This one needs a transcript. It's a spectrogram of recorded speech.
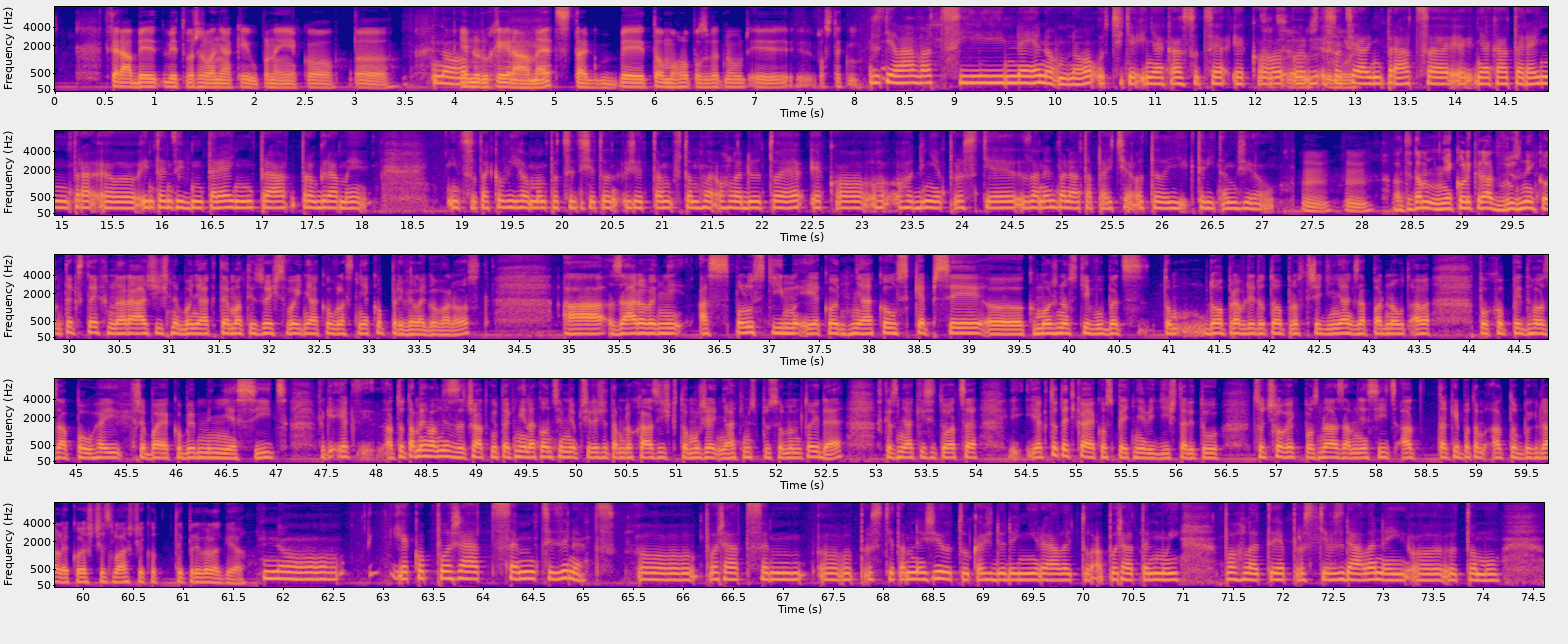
která by vytvořila nějaký úplný jako uh, no. jednoduchý rámec, tak by to mohlo pozvednout i ostatní. Vzdělávací nejenom, no, určitě i nějaká socia, jako sociální, sociální práce, nějaká terénní, pra, uh, intenzivní terénní pra, programy něco takového. Mám pocit, že, to, že tam v tomhle ohledu to je jako hodně prostě zanedbaná ta péče o ty lidi, kteří tam žijou. Hmm, hmm. A ty tam několikrát v různých kontextech narážíš nebo nějak tematizuješ svoji nějakou vlastně jako privilegovanost a zároveň a spolu s tím jako nějakou skepsi eh, k možnosti vůbec to, doopravdy do toho prostředí nějak zapadnout a pochopit ho za pouhej třeba jakoby měsíc. Tak jak, a to tam je hlavně z začátku, tak na konci mně přijde, že tam docházíš k tomu, že nějakým způsobem to jde skrz nějaký situace. Jak to teďka jako zpětně vidíš tady tu, co člověk pozná za měsíc a taky potom, a to bych dal jako ještě zvlášť jako ty privilegia. No, jako pořád jsem cizinec. O, pořád jsem o, prostě tam nežiju tu každodenní realitu a pořád ten můj pohled je prostě vzdálený o, tomu,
